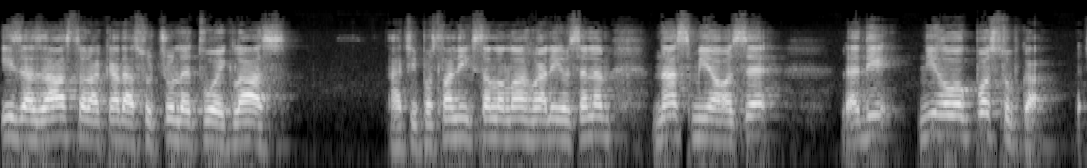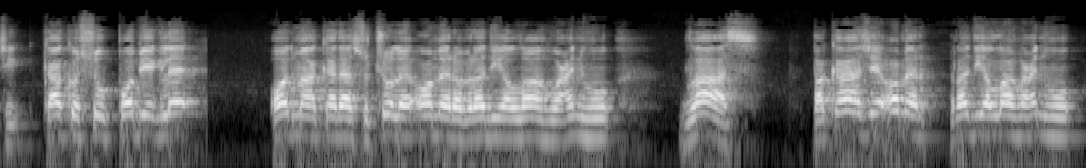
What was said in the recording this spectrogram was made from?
iza zastora kada su čule tvoj glas. Znači, poslanik sallallahu alaihi wa sallam nasmijao se radi njihovog postupka. Znači, kako su pobjegle odmah kada su čule Omerov radijallahu anhu glas. Pa kaže Omer radijallahu anhu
